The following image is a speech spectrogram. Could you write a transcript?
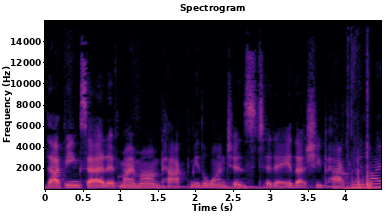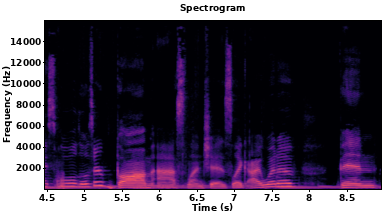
that being said, if my mom packed me the lunches today that she packed me in high school, those are bomb ass lunches. Like, I would have been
